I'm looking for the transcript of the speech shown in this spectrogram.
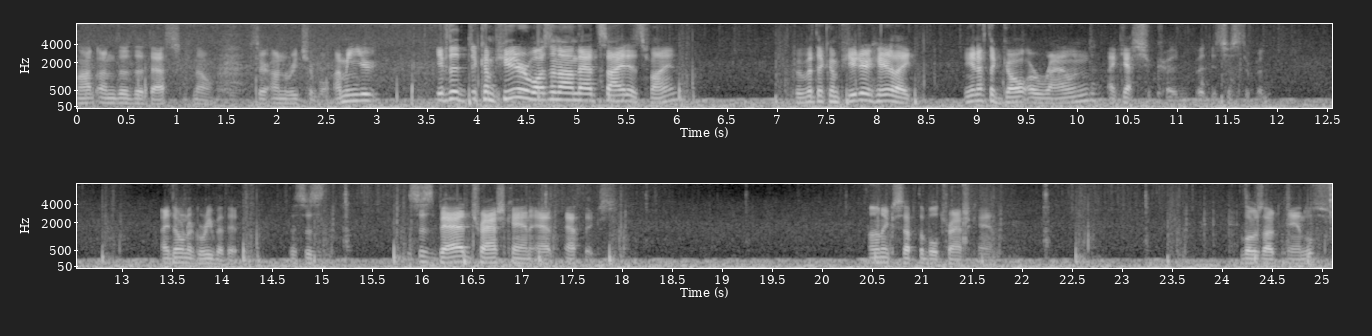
Not under the desk. No. They're unreachable. I mean, you... If the, the computer wasn't on that side, it's fine. But with the computer here, like... You're gonna have to go around. I guess you could, but it's just stupid. I don't agree with it. This is... This is bad trash can at ethics. Unacceptable trash can. Blows out candles.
